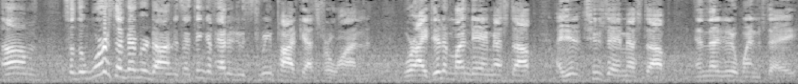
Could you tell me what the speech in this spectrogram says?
um, so the worst I've ever done is I think I've had to do three podcasts for one, where I did it Monday, I messed up, I did it Tuesday, I messed up, and then I did it Wednesday.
